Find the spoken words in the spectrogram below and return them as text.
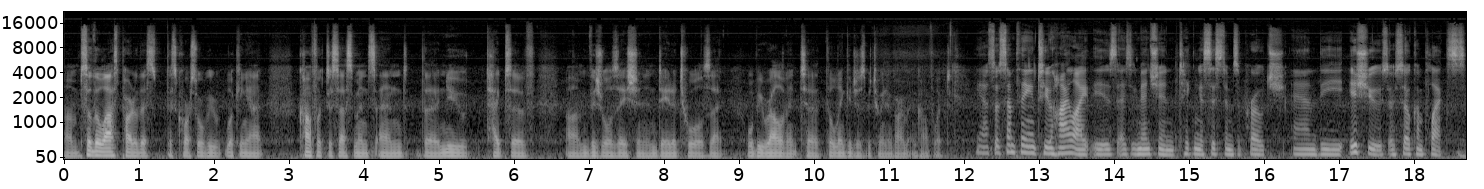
Um, so the last part of this this course will be looking at conflict assessments and the new types of um, visualization and data tools that will be relevant to the linkages between environment and conflict. Yeah, so something to highlight is, as you mentioned, taking a systems approach, and the issues are so complex.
